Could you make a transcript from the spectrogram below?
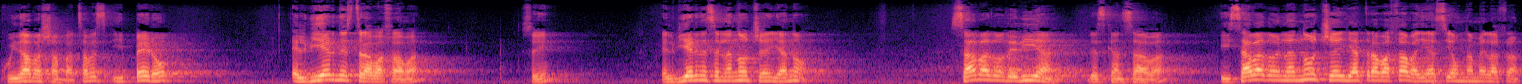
cuidaba Shabbat, ¿sabes? Y, pero el viernes trabajaba, ¿sí? El viernes en la noche ya no. Sábado de día descansaba y sábado en la noche ya trabajaba, ya hacía una melaja.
